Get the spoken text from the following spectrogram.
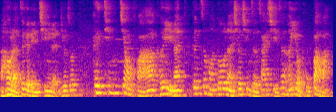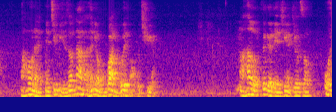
然后呢，这个年轻人就说，可以听教法啊，可以呢跟这么多呢修行者在一起，这很有福报啊。然后呢，年轻比丘说，那很有福报，你为什么不去啊？然后这个年轻人就说，我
